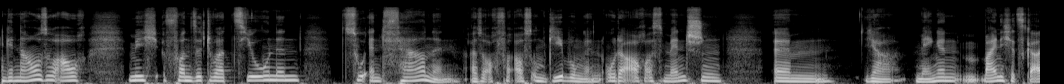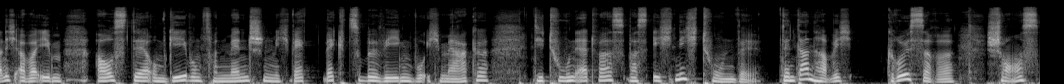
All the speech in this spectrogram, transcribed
Genauso auch mich von Situationen zu entfernen, also auch aus Umgebungen oder auch aus Menschen, ähm, ja, Mengen meine ich jetzt gar nicht, aber eben aus der Umgebung von Menschen mich weg, wegzubewegen, wo ich merke, die tun etwas, was ich nicht tun will. Denn dann habe ich größere Chance,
